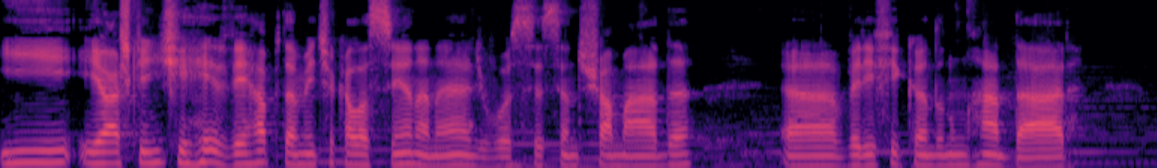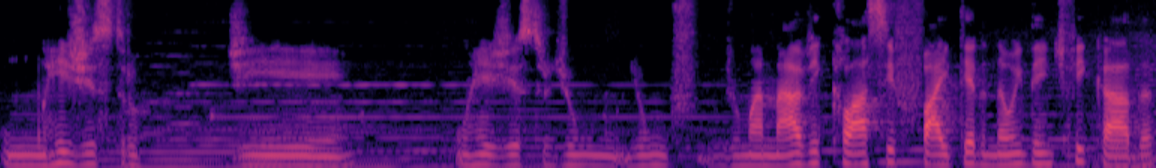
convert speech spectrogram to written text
E, e, eu acho que a gente revê rapidamente aquela cena, né, de você sendo chamada, uh, verificando num radar um registro de um registro de, um, de, um, de uma nave classe fighter não identificada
